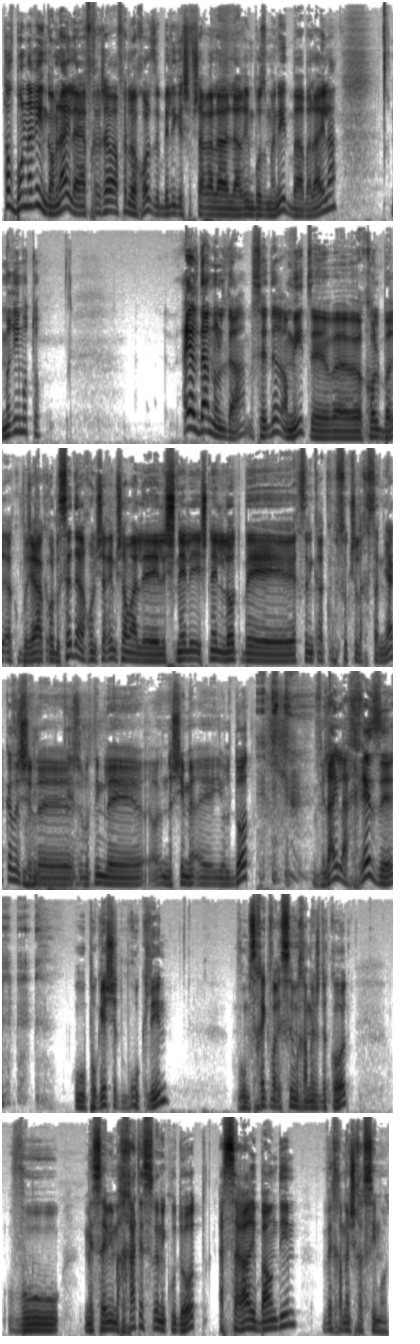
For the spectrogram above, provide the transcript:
טוב בוא נרים, גם לילה, עכשיו אף אחד לא יכול, זה בליגה שאפשר לה- להרים בו זמנית, ב- בלילה, מרים אותו. הילדה נולדה, בסדר, עמית, אה, הכל בר- בריאה, הכל בסדר, אנחנו נשארים שם ל- לשני שני לילות ב... איך זה נקרא? כמו סוג של אכסניה כזה, של, אה, שנותנים לנשים אה, יולדות. ולילה אחרי זה, הוא פוגש את ברוקלין, והוא משחק כבר 25 דקות, והוא מסיים עם 11 נקודות, 10 ריבאונדים וחמש חסימות.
